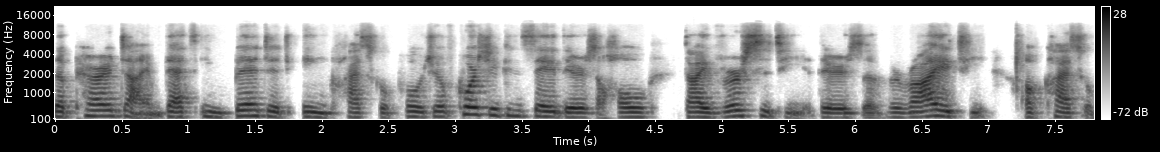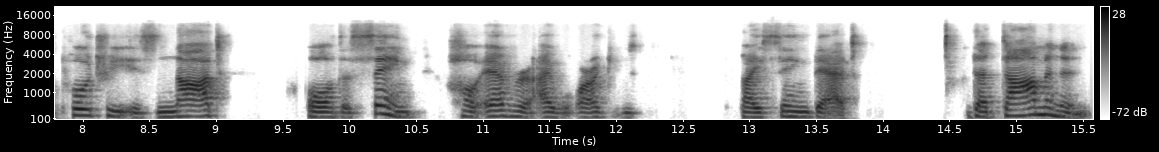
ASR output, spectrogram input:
the paradigm that's embedded in classical poetry. Of course, you can say there's a whole diversity, there's a variety of classical poetry, is not all the same. However, I will argue by saying that the dominant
